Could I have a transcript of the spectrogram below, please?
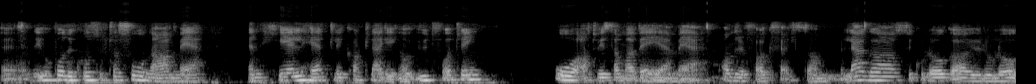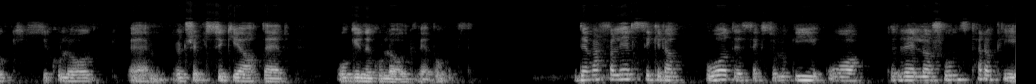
eh, det er jo både konsultasjoner med en helhetlig kartlegging og utfordring, og at vi samarbeider med andre fagfelt som leger, psykologer, urolog, psykolog, eh, unnskyld, psykiater og gynekolog ved behov. Det er i hvert fall helt sikkert at både sexologi og relasjonsterapi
